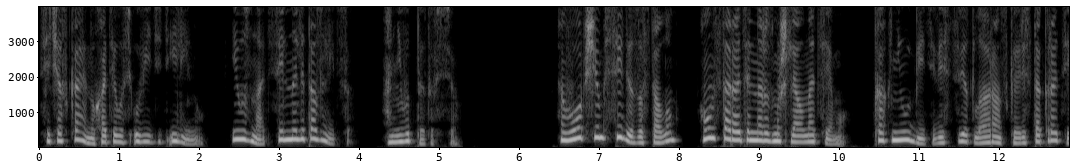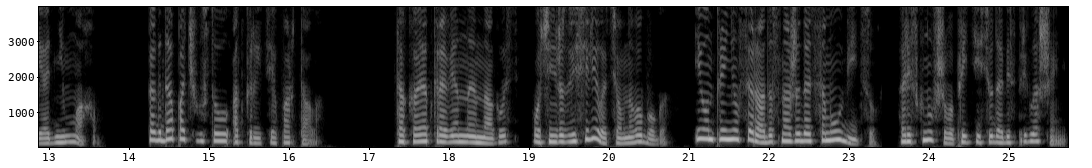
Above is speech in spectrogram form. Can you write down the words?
Сейчас Каину хотелось увидеть Илину и узнать, сильно ли та злится, а не вот это все. В общем, сидя за столом, он старательно размышлял на тему, как не убить весь цвет лаоранской аристократии одним махом, когда почувствовал открытие портала. Такая откровенная наглость очень развеселила темного бога, и он принялся радостно ожидать самоубийцу, рискнувшего прийти сюда без приглашения.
